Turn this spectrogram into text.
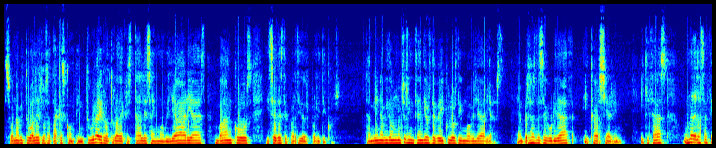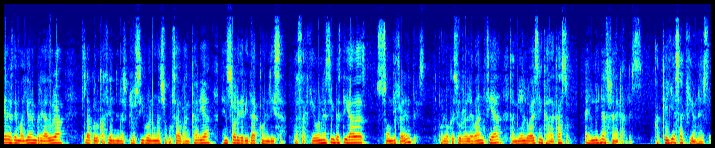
Son habituales los ataques con pintura y rotura de cristales a inmobiliarias, bancos y sedes de partidos políticos. También ha habido muchos incendios de vehículos de inmobiliarias, empresas de seguridad y car sharing. Y quizás una de las acciones de mayor envergadura es la colocación de un explosivo en una sucursal bancaria en solidaridad con Lisa. Las acciones investigadas son diferentes, por lo que su relevancia también lo es en cada caso. En líneas generales, aquellas acciones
